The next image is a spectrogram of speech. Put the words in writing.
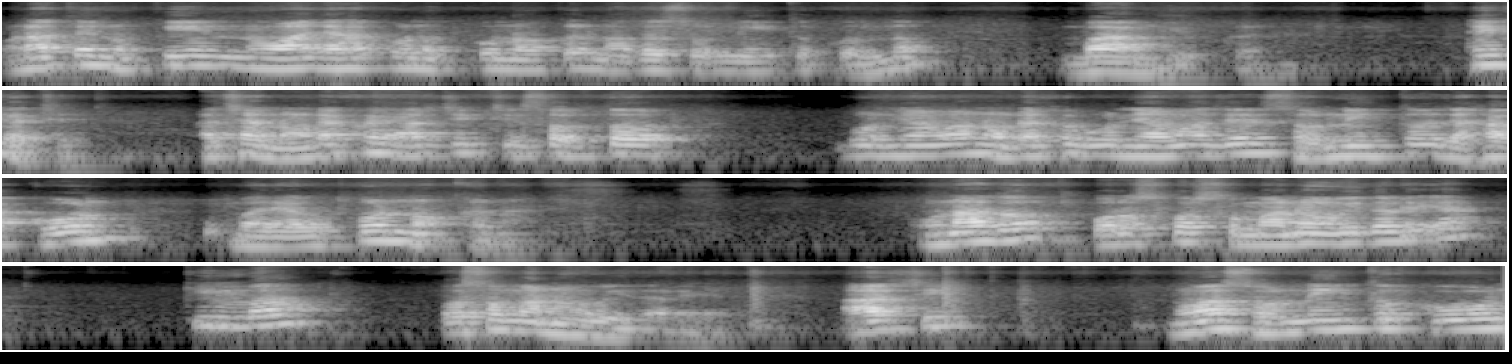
ᱠᱟᱱᱟ ওনাতে নুকিন নোয়া যাহা কোণ উৎপন্ন ᱠᱟᱱᱟ ᱱᱚᱣᱟ ᱫᱚ সন্নিহিত কোণ ᱫᱚ ᱵᱟᱝ ᱦᱩᱭᱩᱜ ᱠᱟᱱᱟ ঠিক আছে আচ্ছা নডে খoj আর চিক চিক শর্ত বন ᱧᱟᱢᱟ নডে খoj বন ᱧᱟᱢᱟ যে সন্নিহিত যাহা কোণ বারিয়া উৎপন্ন ᱠᱟᱱᱟ ওনা ᱫᱚ পরস্পর সমান ᱦᱚᱸ ᱦᱩᱭ ᱫᱟᱲᱮᱭᱟᱜᱼᱟ কিংবা অসমান ᱦᱚᱸ ᱦᱩᱭ ᱫᱟᱲᱮᱭᱟᱜᱼᱟ আর চিক নোয়া সন্নিহিত কোণ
